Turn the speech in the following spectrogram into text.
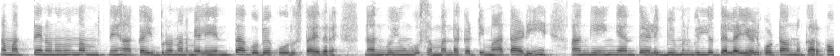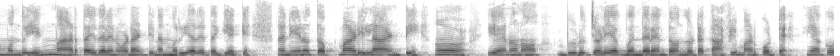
ನಮ್ಮ ಅತ್ತೆನೂ ನಮ್ಮ ಸ್ನೇಹಕ ಇಬ್ಬರು ನನ್ನ ಮೇಲೆ ಎಂತ ಗುಬೆ ಕೂರಿಸ್ತಾ ಇದ್ದಾರೆ ನನಗೂ ಇವ್ನಿಗೂ ಸಂಬಂಧ ಕಟ್ಟಿ ಮಾತಾಡಿ, ಹಂಗೆ ಹಿಂಗೆ ಅಂತೇಳಿ ಭೀಮನ್ಗೆ ಗಿಲ್ಲದ್ದೆಲ್ಲ ಹೇಳ್ಕೊಟ್ಟು ಅವನು ಕರ್ಕೊಂಬಂದು ಹೆಂಗೆ ಮಾಡ್ತಾ ಇದ್ದಾರೆ ನೋಡ ಆಂಟಿ ನನ್ನ ಮರ್ಯಾದೆ ತೆಗಿಯೋಕ್ಕೆ. ನಾನು ಏನೋ ತಪ್ಪು ಮಾಡಿಲ್ಲ ಆಂಟಿ. ಹ್ಞೂ ಏನೋನೋ ಬಿಡು ಚಳಿಯಾಗಿ ಬಂದಾರೆ ಅಂತ ಒಂದು ಲೋಟ ಕಾಫಿ ಮಾಡಿಕೊಟ್ಟೆ. ಯಾಕೋ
